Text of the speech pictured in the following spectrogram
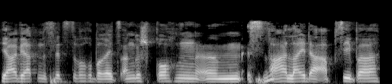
Ja, wir hatten es letzte Woche bereits angesprochen. Ähm, es war leider absehbar,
